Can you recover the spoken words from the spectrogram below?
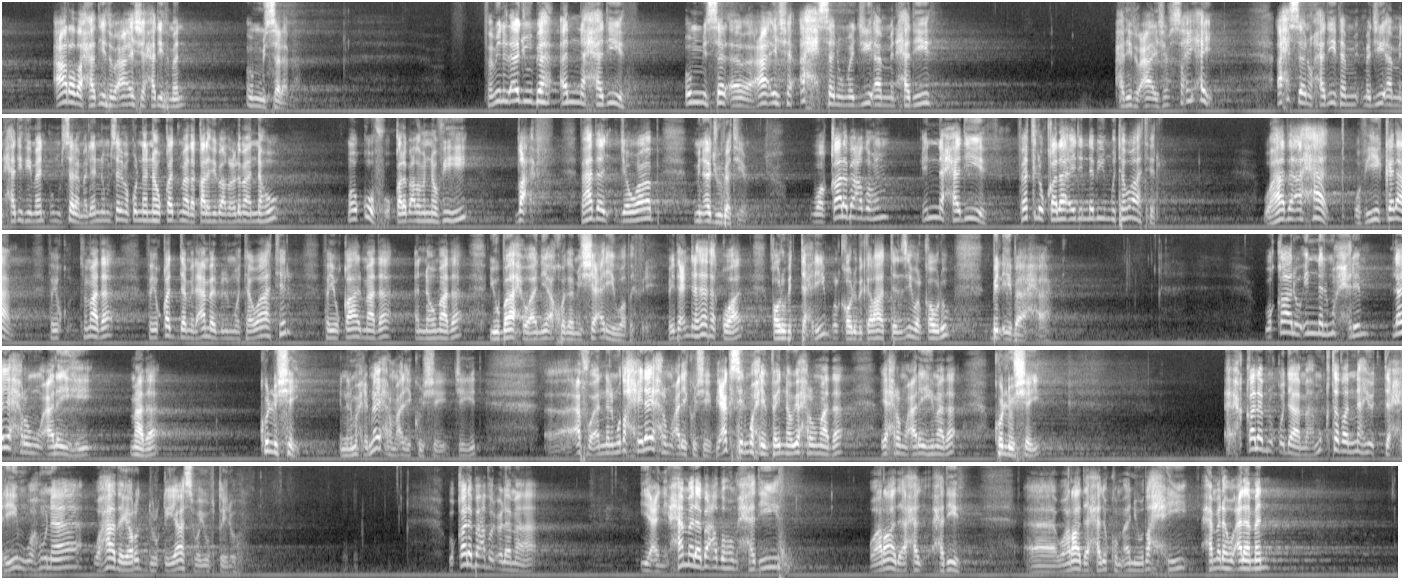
عرض حديث عائشة حديث من؟ أم سلمة. فمن الأجوبة أن حديث أم عائشة أحسن مجيئا من حديث حديث عائشة في الصحيحين. أحسن حديثا مجيئا من حديث من؟ أم سلمة. لأن أم سلمة قلنا أنه قد ماذا؟ قال في بعض العلماء أنه موقوف وقال بعضهم أنه فيه ضعف. فهذا جواب من أجوبتهم. وقال بعضهم إن حديث فتل قلائد النبي متواتر. وهذا أحاد وفيه كلام. فماذا؟ فيقدم العمل بالمتواتر فيقال ماذا؟ أنه ماذا؟ يباح أن يأخذ من شعره وظفره. فإذا عندنا ثلاثة أقوال قول بالتحريم والقول بكراهة التنزيه والقول بالإباحة. وقالوا إن المحرم لا يحرم عليه ماذا؟ كل شيء. إن المحرم لا يحرم عليه كل شيء. جيد. عفوا أن المضحي لا يحرم عليه كل شيء. بعكس المحرم فإنه يحرم ماذا؟ يحرم عليه ماذا؟ كل شيء. قال ابن قدامة مقتضى النهي التحريم وهنا وهذا يرد القياس ويبطله. وقال بعض العلماء يعني حمل بعضهم حديث وأراد أحد حديث آه، وأراد أحدكم أن يضحي حمله على من؟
